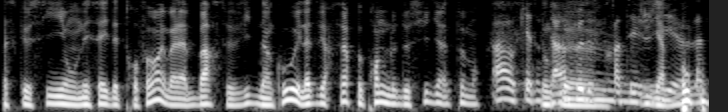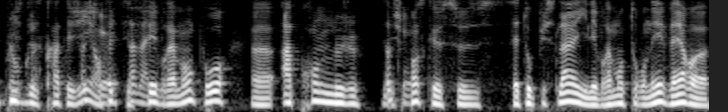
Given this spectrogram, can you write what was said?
parce que si on essaye d'être trop fort, et ben la barre se vide d'un coup et l'adversaire peut prendre le dessus directement. Ah, ok, donc, Donc, t'as un peu de euh, stratégie. Il y a euh, beaucoup plus quoi. de stratégie. et en fait, c'est fait vraiment pour euh, apprendre le jeu. Ok. Je pense que ce, cet opus-là, il est vraiment tourné vers. euh,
